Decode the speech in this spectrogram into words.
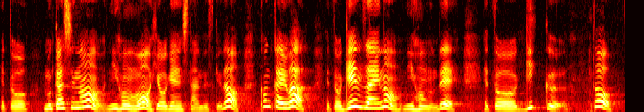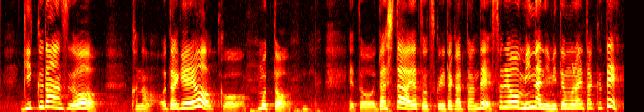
えっと昔の日本を表現したんですけど今回はえっと現在の日本でえっとギックとギックダンスをこのおたげをこうもっとえっと出したやつを作りたかったんでそれをみんなに見てもらいたくて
